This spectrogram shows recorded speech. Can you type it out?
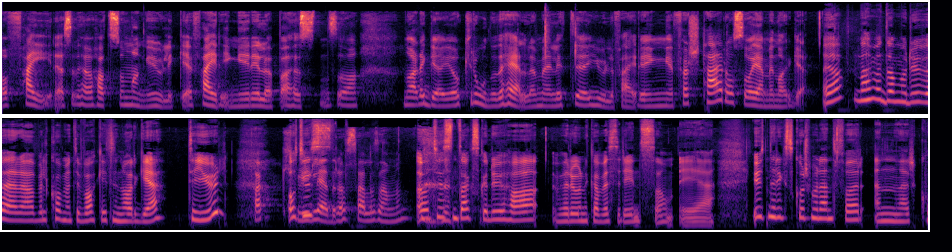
å feire. Så vi har hatt så mange ulike feiringer i løpet av høsten, så nå er det gøy å krone det hele med litt julefeiring først her, og så hjemme i Norge. Ja, nei, men Da må du være velkommen tilbake til Norge til jul. Takk. vi gleder oss alle sammen. Og tusen takk skal du ha, Veronica Westerin, som er utenrikskorrespondent for NRK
